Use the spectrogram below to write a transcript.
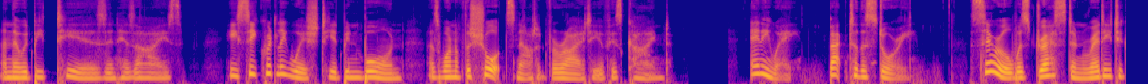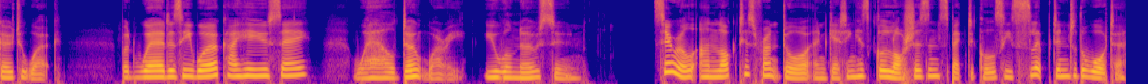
and there would be tears in his eyes. He secretly wished he had been born as one of the short snouted variety of his kind. Anyway, back to the story. Cyril was dressed and ready to go to work. But where does he work, I hear you say? Well, don't worry, you will know soon. Cyril unlocked his front door and getting his galoshes and spectacles, he slipped into the water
